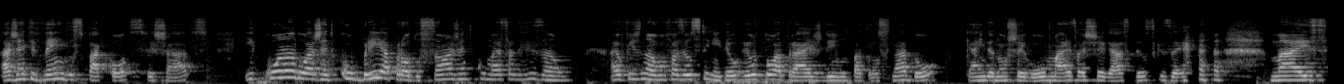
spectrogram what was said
a gente vende os pacotes fechados e quando a gente cobrir a produção, a gente começa a divisão. Aí eu fiz, não, eu vou fazer o seguinte, eu estou atrás de um patrocinador, ainda não chegou, mas vai chegar se Deus quiser. mas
